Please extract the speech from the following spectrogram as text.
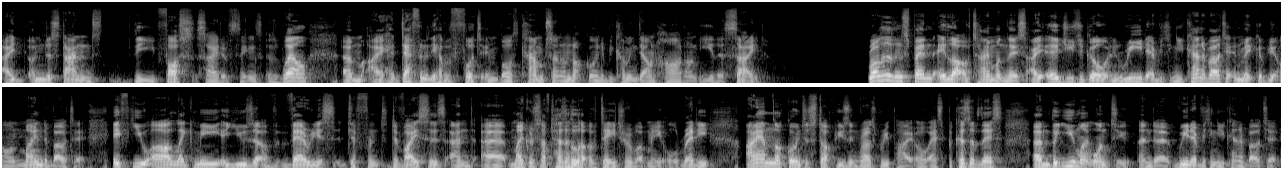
I understand the FOSS side of things as well. Um, I definitely have a foot in both camps, and I'm not going to be coming down hard on either side. Rather than spend a lot of time on this, I urge you to go and read everything you can about it and make up your own mind about it. If you are, like me, a user of various different devices, and uh, Microsoft has a lot of data about me already, I am not going to stop using Raspberry Pi OS because of this, um, but you might want to, and uh, read everything you can about it,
